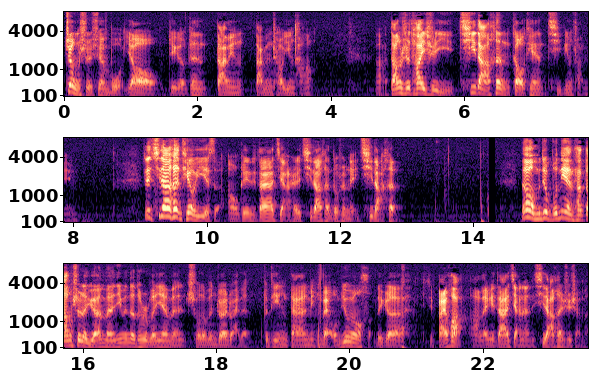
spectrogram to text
正式宣布要这个跟大明大明朝硬扛啊。当时他是以七大恨告天起兵反明。这七大恨挺有意思啊，我给大家讲一下这七大恨都是哪七大恨。那我们就不念他当时的原文，因为那都是文言文，说的文拽拽的，不一定大家明白。我们就用那个白话啊来给大家讲讲这七大恨是什么。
